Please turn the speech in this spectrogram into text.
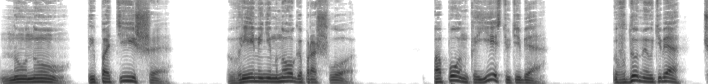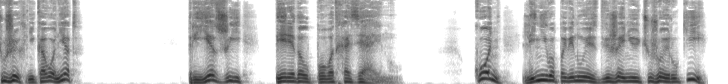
«Ну-ну, ты потише. Времени много прошло. Попонка есть у тебя? В доме у тебя чужих никого нет?» Приезжий передал повод хозяину. Конь, лениво повинуясь движению чужой руки,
